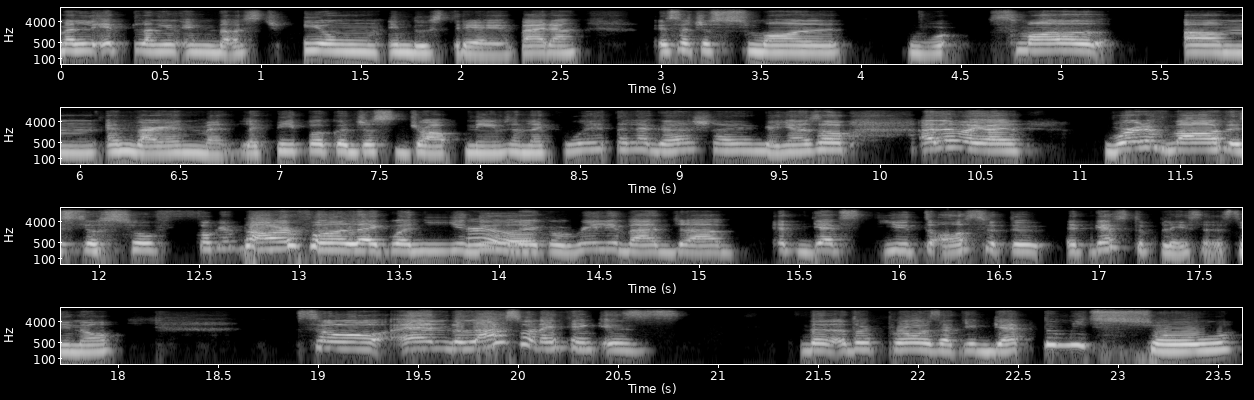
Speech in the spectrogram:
maliit lang yung industry, yung industry. Parang it's such a small small um environment. Like people could just drop names and like, wait talaga siya yung ganyan. So, alam mo yun, word of mouth is just so fucking powerful. Like when you True. do like a really bad job, it gets you to also to it gets to places, you know? So, and the last one I think is the other pro is that you get to meet so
